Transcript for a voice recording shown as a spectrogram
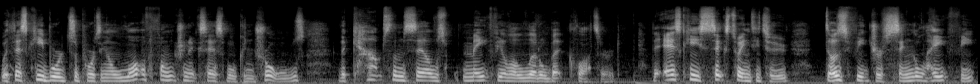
With this keyboard supporting a lot of function accessible controls, the caps themselves might feel a little bit cluttered. The SK622 does feature single height feet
